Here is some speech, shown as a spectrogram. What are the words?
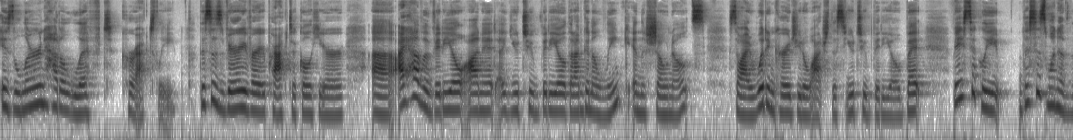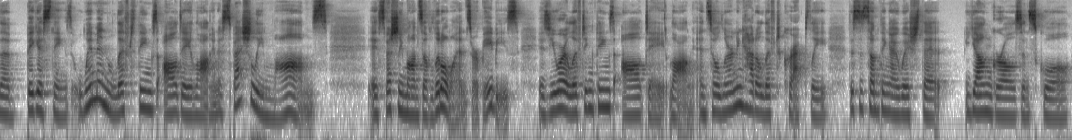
is learn how to lift correctly. This is very, very practical here. Uh, I have a video on it, a YouTube video that I'm going to link in the show notes. So I would encourage you to watch this YouTube video. But basically, this is one of the biggest things. Women lift things all day long, and especially moms especially moms of little ones or babies, is you are lifting things all day long. And so learning how to lift correctly, this is something I wish that young girls in school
